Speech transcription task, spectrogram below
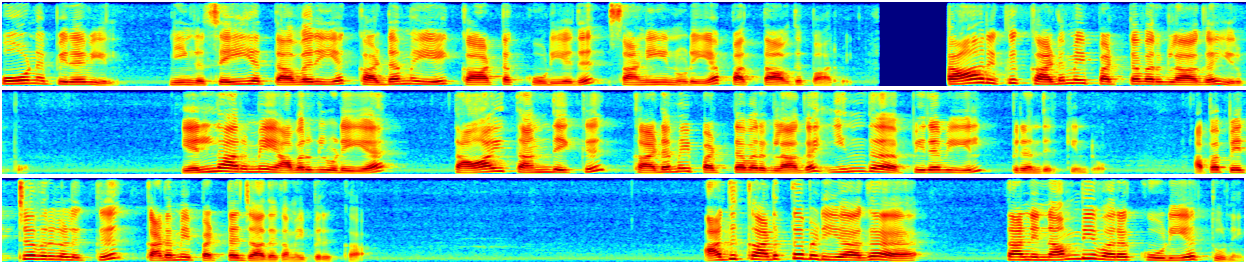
போன பிறவியில் நீங்கள் செய்ய தவறிய கடமையை காட்டக்கூடியது சனியினுடைய பத்தாவது பார்வை. யாருக்கு கடமைப்பட்டவர்களாக இருப்போம்? எல்லாருமே அவர்களுடைய தாய் தந்தைக்கு கடமைப்பட்டவர்களாக இந்த பிறவியில் பிறந்திருக்கின்றோம். அப்போ பெற்றவர்களுக்கு கடமைப்பட்ட ஜாதக அமைப்பு இருக்கா? அதுக்கு அடுத்தபடியாக தன்னை நம்பி வரக்கூடிய துணை.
